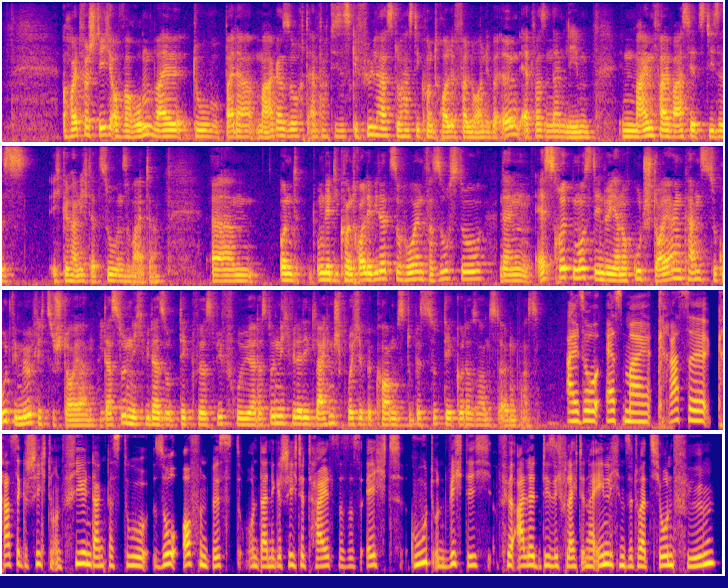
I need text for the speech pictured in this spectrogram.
Heute verstehe ich auch warum, weil du bei der Magersucht einfach dieses Gefühl hast, du hast die Kontrolle verloren über irgendetwas in deinem Leben. In meinem Fall war es jetzt dieses, ich gehöre nicht dazu und so weiter. Ähm, und um dir die Kontrolle wiederzuholen, versuchst du deinen Essrhythmus, den du ja noch gut steuern kannst, so gut wie möglich zu steuern. Dass du nicht wieder so dick wirst wie früher, dass du nicht wieder die gleichen Sprüche bekommst, du bist zu dick oder sonst irgendwas. Also erstmal krasse, krasse Geschichten und vielen Dank, dass du so offen bist und deine Geschichte teilst. Das ist echt gut und wichtig für alle, die sich vielleicht in einer ähnlichen Situation fühlen.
